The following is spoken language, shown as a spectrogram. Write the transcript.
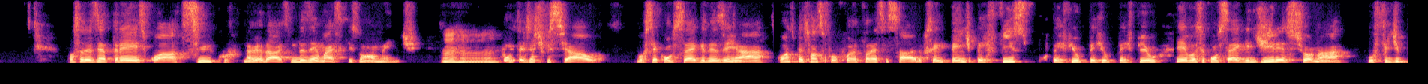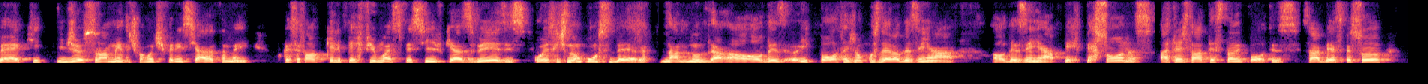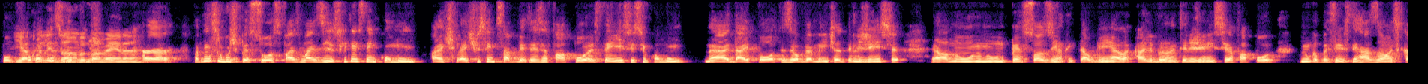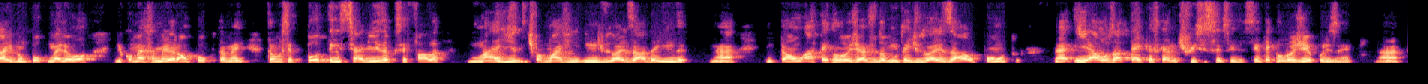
você desenha três, quatro, cinco, na verdade, você não desenha mais que isso normalmente. Uhum. Com inteligência artificial, você consegue desenhar quantas pessoas for, for, necessário. Você entende perfis por perfil, perfil, perfil, e aí você consegue direcionar o feedback e direcionamento de forma diferenciada também. Porque você fala com aquele perfil mais específico. E às vezes, coisas que a gente não considera, na, no, ao, ao, hipótese a gente não considera ao desenhar ao desenhar per personas, a gente estava testando hipóteses, sabe? Essa pessoa. Pô, e atualizando também, né? É. Mas esse grupo de pessoas faz mais isso? O que, que eles têm em comum? A gente, é difícil a gente saber. Tem você fala, pô, eles têm isso e isso em comum. Né? Da hipótese, obviamente, a inteligência, ela não, não pensa sozinha. Tem que ter alguém ela calibrando a inteligência e fala, pô, nunca pensei nisso, tem razão. Esse calibra um pouco melhor e começa a melhorar um pouco também. Então você potencializa o que você fala mais de, de forma mais individualizada ainda, né? Então, a tecnologia ajuda muito a individualizar o ponto, né? E a usar técnicas que eram difíceis sem, sem, sem, tecnologia, por exemplo, né?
